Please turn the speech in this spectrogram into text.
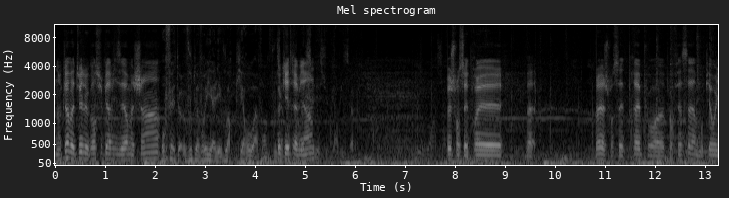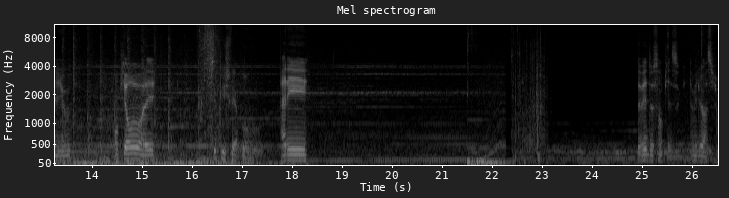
Donc là on va tuer le grand superviseur, machin. Au fait, vous devriez aller voir Pierrot avant de vous Ok, très bien. les superviseurs. Ouais, je pensais être prêt... Bah... Ouais, je pensais être prêt pour, euh, pour faire ça. Mon Pierrot il est où? Mon Pierrot, allez. Que puis-je faire pour vous? Allez Vous avez 200 pièces, ok. amélioration.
